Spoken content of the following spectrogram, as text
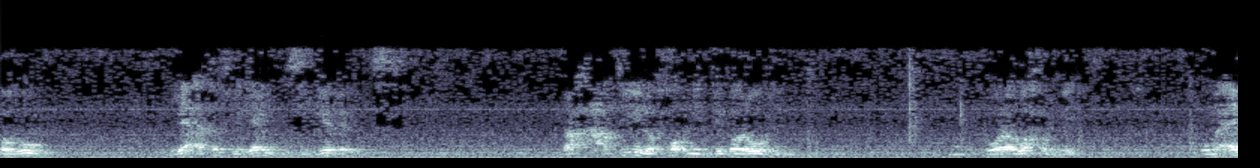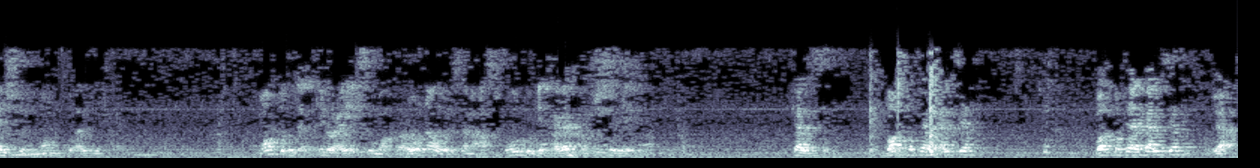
موهوب لقى طفل جاي ب severe rickets راح أعطيه له حقن Devarol وروحه البيت. وما قالش لمامته أي حاجة. مامته بتاكله عيش ومكرونة ولسان عصفور ودي حاجات ما فيش فيها كالسيوم. بطنه فيها كالسيوم؟ بطنه فيها كالسيوم؟ لا.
